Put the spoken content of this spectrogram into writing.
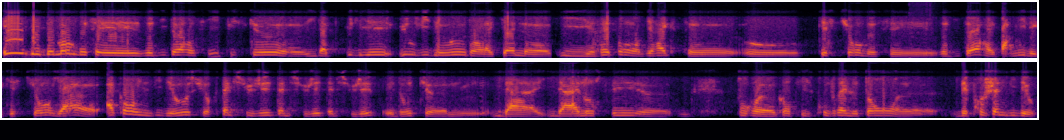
et des demandes de ses auditeurs aussi, puisqu'il il a publié une vidéo dans laquelle il répond en direct euh, aux de ses auditeurs et parmi les questions, il y a euh, à quand une vidéo sur tel sujet, tel sujet, tel sujet. Et donc, euh, il a il a annoncé pour quand il trouverait le temps des prochaines vidéos.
